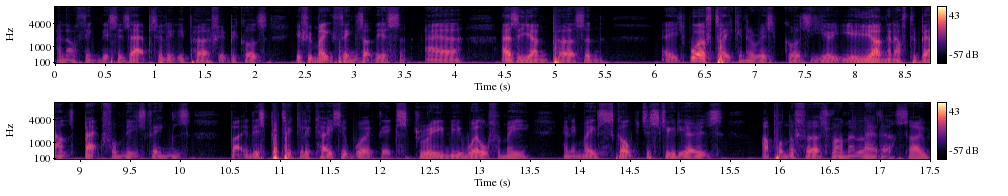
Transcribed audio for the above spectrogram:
And i think this is absolutely perfect because if you make things like this uh, as a young person it's worth taking a risk because you're, you're young enough to bounce back from these things. But in this particular case it worked extremely well for me and it made sculpture studios up on the first run of ladder so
